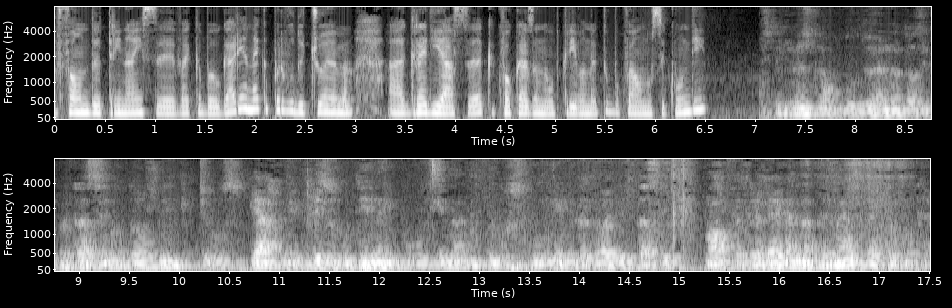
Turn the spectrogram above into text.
фонда 13 века България. Нека първо да чуем да. А, Греди Аса, какво каза на откриването, буквално секунди. Ще веднъж много благодаря на този прекрасен художник, че успяхме близо година и половина да го склоним да дойде в тази малка галерия на 13 века България.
